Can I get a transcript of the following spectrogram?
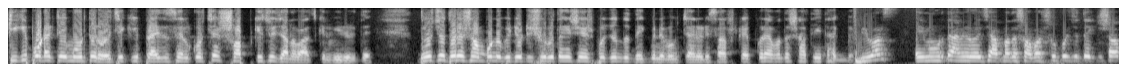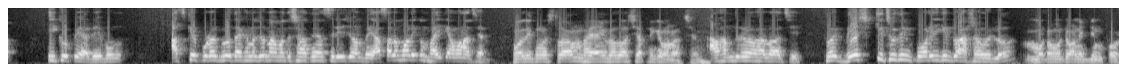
কি কি প্রোডাক্ট এই মুহূর্তে রয়েছে কি প্রাইসে সেল করছে সবকিছু জানাব আজকের ভিডিওতে। ধৈর্য ধরে সম্পূর্ণ ভিডিওটি শুরু থেকে শেষ পর্যন্ত দেখবেন এবং চ্যানেলটি সাবস্ক্রাইব করে আমাদের সাথেই থাকবেন। ভিউয়ার্স এই মুহূর্তে আমি রয়েছে আপনাদের সবার সুপরিচিত একটি শপ ইকো পেয়ারে এবং আজকের প্রোডাক্টগুলো দেখানোর জন্য আমাদের সাথে আছে রিজন ভাই। আসসালামু আলাইকুম ভাই কেমন আছেন? ওয়ালাইকুম আসসালাম ভাই আমি ভালো আছি আপনি কেমন আছেন? আলহামদুলিল্লাহ ভালো আছি। ভাই বেশ কিছুদিন পরেই কিন্তু আসা হইল। মোটামুটি অনেকদিন পর।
